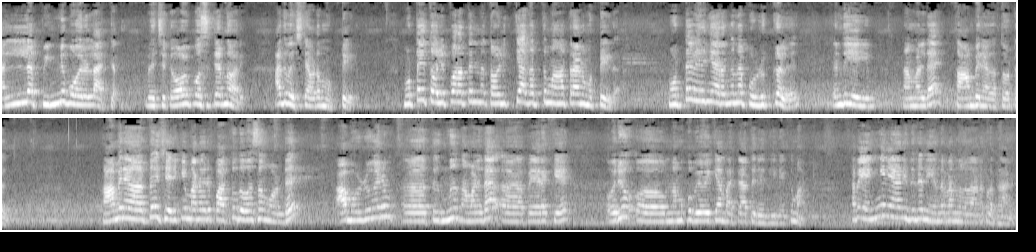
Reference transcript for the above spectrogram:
നല്ല പിന്ന് പോലുള്ള അറ്റം വെച്ചിട്ട് ഓവിപ്പോസിറ്റർ എന്ന് പറയും. അത് വെച്ചിട്ട് അവിടെ മുട്ടയിടും. മുട്ട ഈ തൊലിപ്പുറത്തിന് തൊലിക്കകത്ത് മാത്രമാണ് മുട്ടയിടുക. മുട്ട വിരിഞ്ഞിറങ്ങുന്ന പുഴുക്കൾ എന്ത് ചെയ്യും? നമ്മളുടെ കാമ്പിനകത്തോട്ട് എത്തും. കാമ്പിനകത്ത് ശരിക്കും പറഞ്ഞ ഒരു പത്ത് ദിവസം കൊണ്ട് ആ മുഴുവനും തിന്ന് നമ്മളുടെ പേരയ്ക്ക് ഒരു നമുക്ക് ഉപയോഗിക്കാൻ പറ്റാത്ത രീതിയിലേക്ക് മാറ്റും. അപ്പൊ എങ്ങനെയാണ് ഇതിന്റെ നിയന്ത്രണം എന്നുള്ളതാണ് പ്രധാനം.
